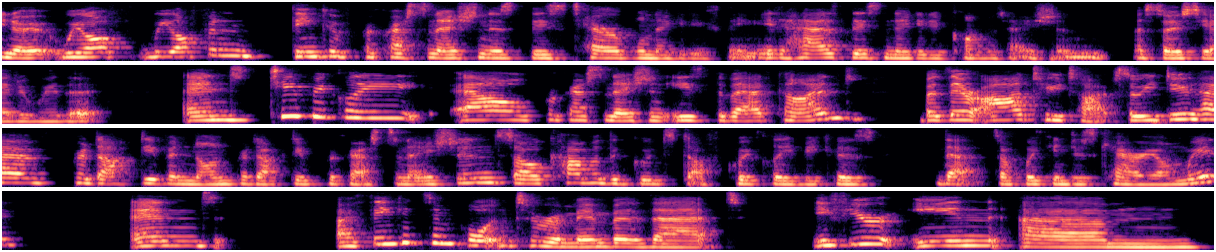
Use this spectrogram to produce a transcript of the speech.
you know, we, off, we often think of procrastination as this terrible negative thing. It has this negative connotation associated with it. And typically, our procrastination is the bad kind, but there are two types. So we do have productive and non productive procrastination. So I'll cover the good stuff quickly because that stuff we can just carry on with. And I think it's important to remember that if you're in um,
